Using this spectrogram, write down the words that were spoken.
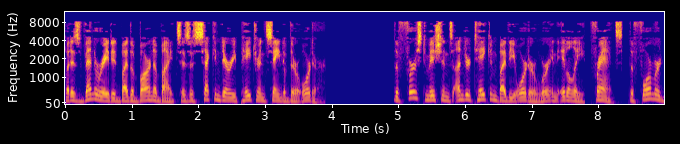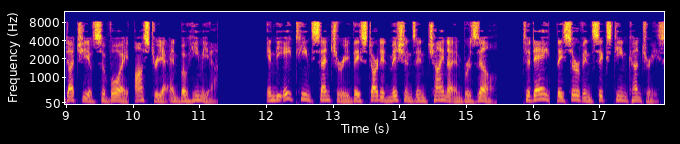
but is venerated by the Barnabites as a secondary patron saint of their order. The first missions undertaken by the order were in Italy, France, the former Duchy of Savoy, Austria and Bohemia. In the 18th century they started missions in China and Brazil. Today, they serve in 16 countries.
